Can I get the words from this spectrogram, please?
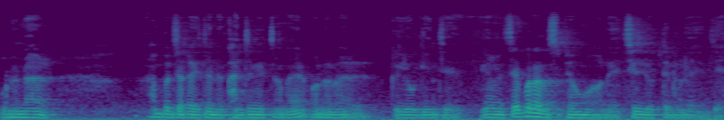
어느 날 한 번 제가 이전에 간증했잖아요. 어느 날 그 여기 이제 여기 세브란스 병원의 진료 때문에 이제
